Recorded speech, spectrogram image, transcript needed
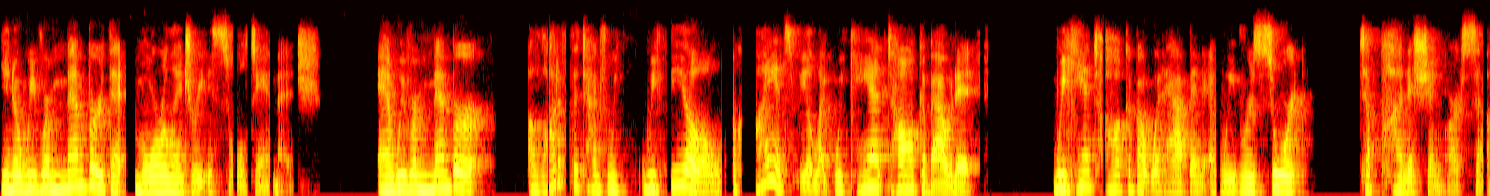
You know, we remember that moral injury is soul damage. And we remember a lot of the times we, we feel, our clients feel like we can't talk about it. We can't talk about what happened, and we resort to punishing ourselves.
